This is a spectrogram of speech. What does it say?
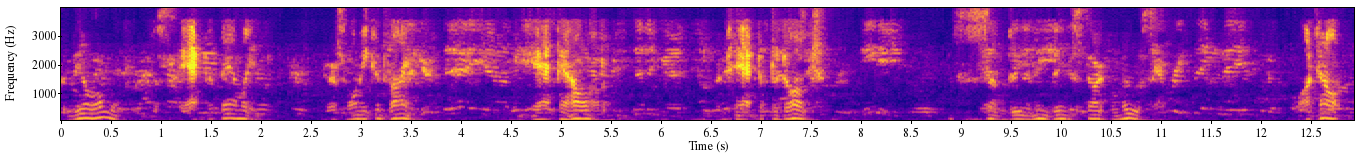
Could be a lone wolf. Just hack the family. There's one he can find. He hacked the hell out of him. Even hacked up the dogs. This is 7 billion being start from news. Watch out.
